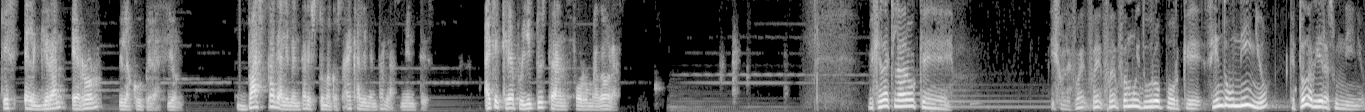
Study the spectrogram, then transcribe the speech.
que es el gran error de la cooperación. Basta de alimentar estómagos, hay que alimentar las mentes. Hay que crear proyectos transformadoras. Me queda claro que, híjole, fue, fue, fue, fue muy duro porque siendo un niño, que todavía eras un niño,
